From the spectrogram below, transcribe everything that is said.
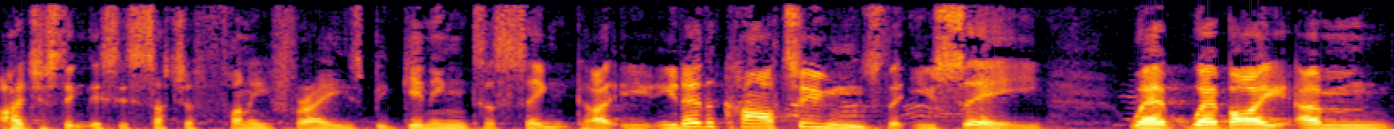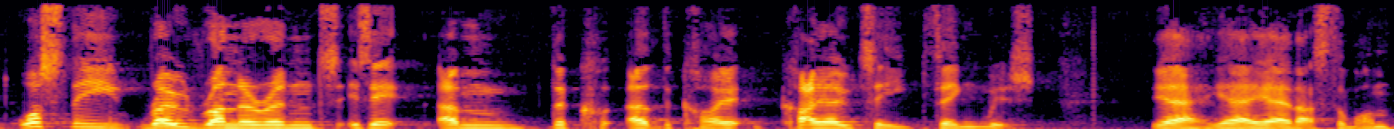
I, just think this is such a funny phrase, beginning to sink. I, you, you, know the cartoons that you see, where, whereby, um, what's the Roadrunner and is it um, the, uh, the coyote thing? Which, yeah, yeah, yeah, that's the one.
